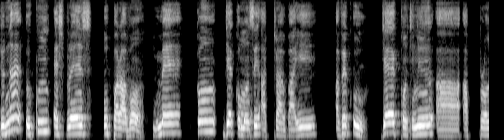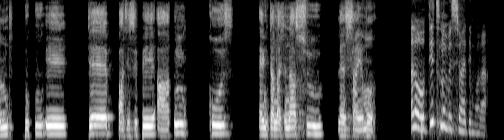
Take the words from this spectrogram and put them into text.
Je n'ai aucune expérience auparavant, mais quand j'ai commencé à travailler avec eux, j'ai continué à apprendre beaucoup et j'ai participé à une cause internationale sur l'enseignement. Alors, dites-nous, Monsieur Ademola,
